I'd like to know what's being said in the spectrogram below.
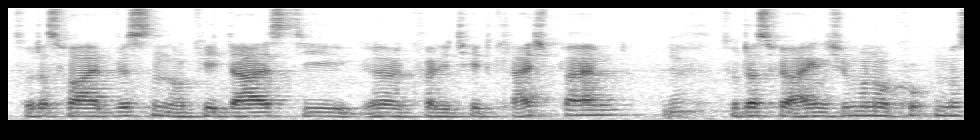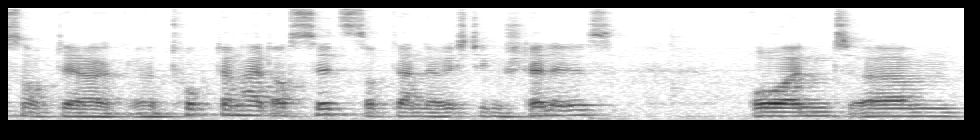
sodass wir halt wissen, okay, da ist die äh, Qualität gleichbleibend, ja. sodass wir eigentlich immer nur gucken müssen, ob der äh, Druck dann halt auch sitzt, ob der an der richtigen Stelle ist. Und ähm,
